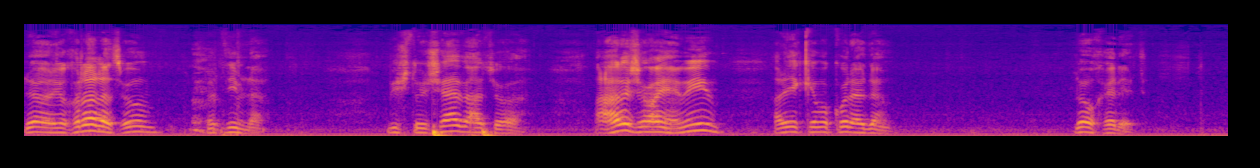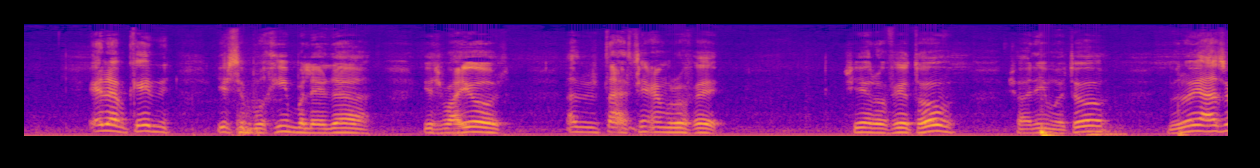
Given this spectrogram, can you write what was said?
לא, יכולה לצום, נותנים לה. בשלושה שבעה. אחרי שבעה ימים, הרי היא כמו כל אדם. לא אוכלת. אלא אם כן יש סיבוכים בלידה, יש בעיות, אז מתעסקים עם רופא. שיהיה רופא טוב, שואלים אותו, ולא יעשו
